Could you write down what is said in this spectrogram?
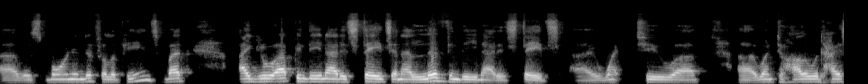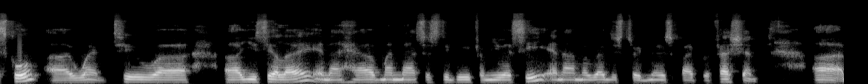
I was born in the Philippines, but I grew up in the United States and I lived in the United States. I went to uh, uh, went to Hollywood High School. I went to uh, UCLA uh, and I have my master's degree from USC and I'm a registered nurse by profession. Uh,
